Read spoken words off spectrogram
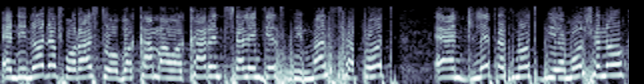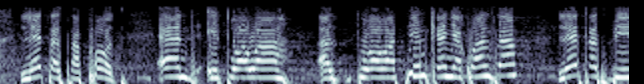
and in order for us to overcome our current challenges, we must support. And let us not be emotional. Let us support. And to our uh, to our team Kenya Kwanza, Let us be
